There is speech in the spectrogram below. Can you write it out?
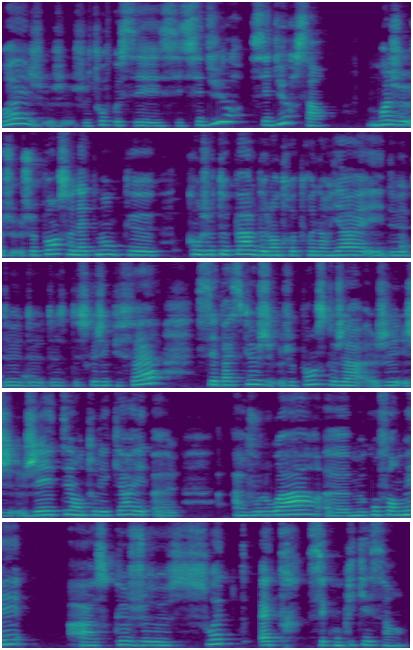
ouais, je, trouve que c'est dur, c'est dur ça. Moi, je, pense honnêtement que quand je te parle de l'entrepreneuriat et de, de, ce que j'ai pu faire, c'est parce que je, pense que j'ai été en tous les cas euh, à vouloir euh, me conformer à ce que je souhaite être. C'est compliqué ça. Hein.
